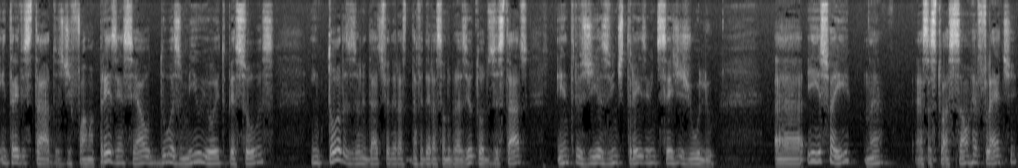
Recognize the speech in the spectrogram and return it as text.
entrevistados de forma presencial 2.008 pessoas em todas as unidades federa da Federação do Brasil, todos os estados, entre os dias 23 e 26 de julho. Uh, e isso aí, né, essa situação reflete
